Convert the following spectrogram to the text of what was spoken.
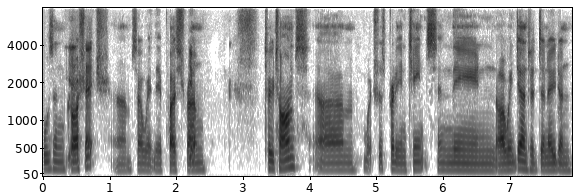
in Christchurch. Yeah. Um, so I went there post run yep. two times, um, which was pretty intense. And then I went down to Dunedin,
